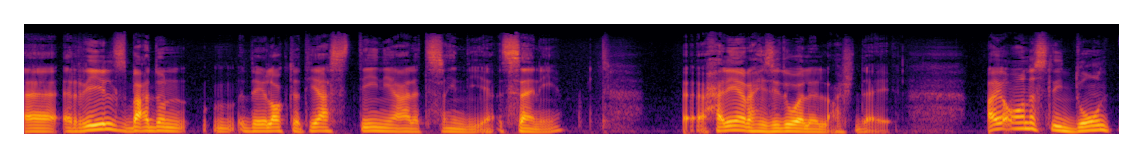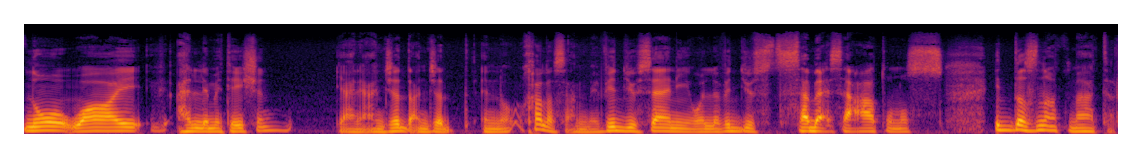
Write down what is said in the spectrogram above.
آه ال reels بعدهم they locked it يا 60 يا على 90 دقيقة ثانية. آه حاليا رح يزيدوها لل 10 دقائق I honestly don't know why هال limitation يعني عن جد عن جد إنه خلص عمي فيديو ثاني ولا فيديو سبع ساعات ونص it does not matter.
